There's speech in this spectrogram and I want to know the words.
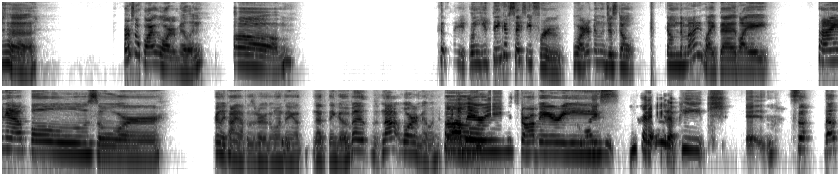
Uh, first off, why watermelon? Um, because when you think of sexy fruit, watermelon just don't come to mind like that. Like pineapples or Really, pineapples are the one thing I, I think of, but not watermelon. Um, Strawberries. strawberries. you could have ate a peach. and- So a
